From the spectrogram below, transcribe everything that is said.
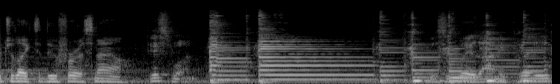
would you like to do for us now? This one. This is where Lonnie played.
